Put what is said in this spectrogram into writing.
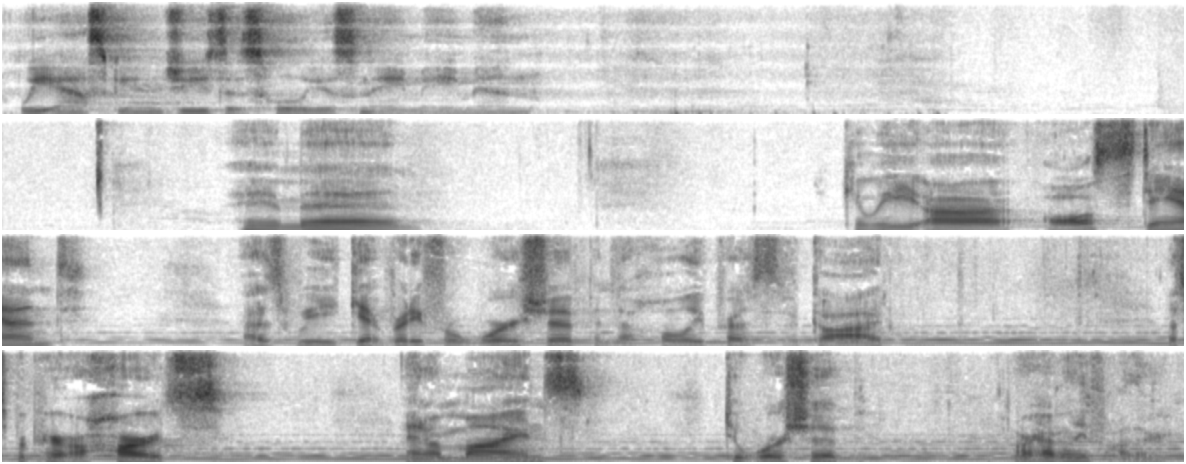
We ask you in Jesus' holiest name, amen. Amen. Can we uh, all stand as we get ready for worship in the holy presence of God? Let's prepare our hearts and our minds to worship our Heavenly Father.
